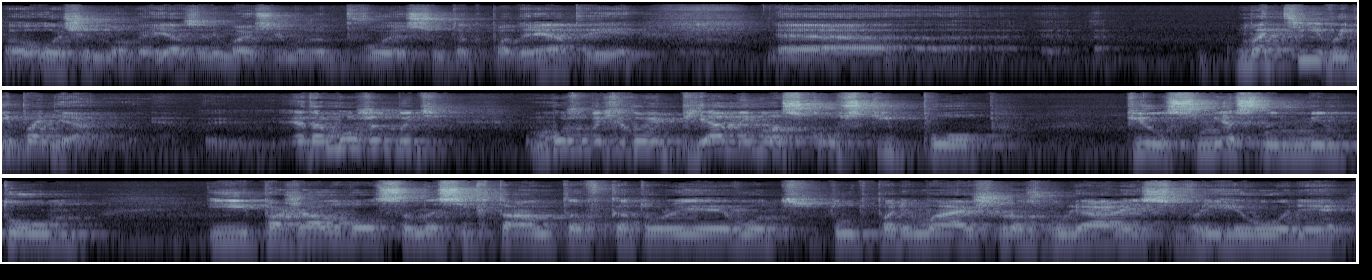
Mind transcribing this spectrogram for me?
Э, очень много. Я занимаюсь им уже двое суток подряд, и э, мотивы непонятны. Это может быть, может быть какой-нибудь пьяный московский поп – пил с местным ментом и пожаловался на сектантов, которые вот тут, понимаешь, разгулялись в регионе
